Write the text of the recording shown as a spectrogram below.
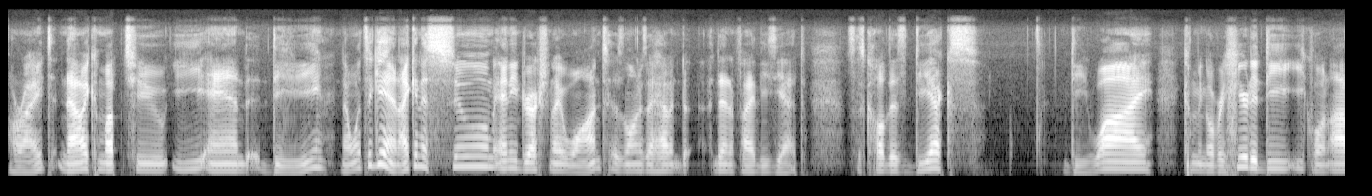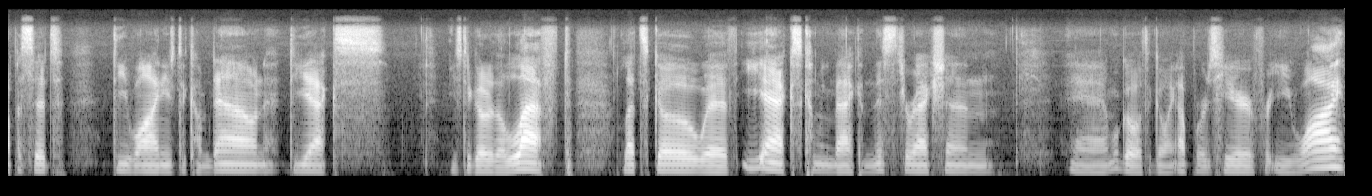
All right, now I come up to E and D. Now once again, I can assume any direction I want as long as I haven't identified these yet. So let's call this dx, dy. Coming over here to D, equal and opposite. dy needs to come down, dx needs to go to the left. Let's go with ex coming back in this direction. And we'll go with going upwards here for ey.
